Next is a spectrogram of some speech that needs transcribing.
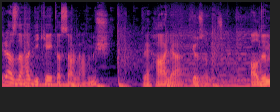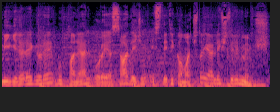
Biraz daha dikey tasarlanmış ve hala göz alıcı. Aldığım bilgilere göre bu panel oraya sadece estetik amaçla yerleştirilmemiş.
